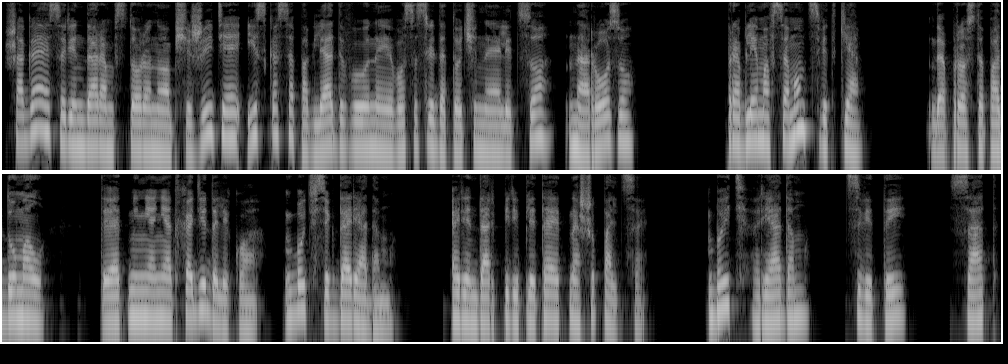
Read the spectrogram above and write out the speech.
Шагая с арендаром в сторону общежития, искоса поглядываю на его сосредоточенное лицо, на розу. Проблема в самом цветке? Да просто подумал, ты от меня не отходи далеко, будь всегда рядом. Арендар переплетает наши пальцы. Быть рядом, цветы, сад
